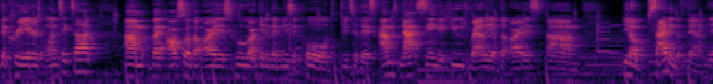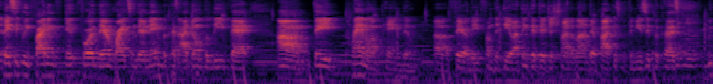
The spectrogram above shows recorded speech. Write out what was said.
the creators on TikTok, um, but also the artists who are getting their music pulled due to this. I'm not seeing a huge rally of the artists. Um, you know, siding with them, Yeah. basically fighting it for their rights and their name because I don't believe that um, they plan on paying them uh, fairly from the deal. I think that they're just trying to line their pockets with the music because we-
